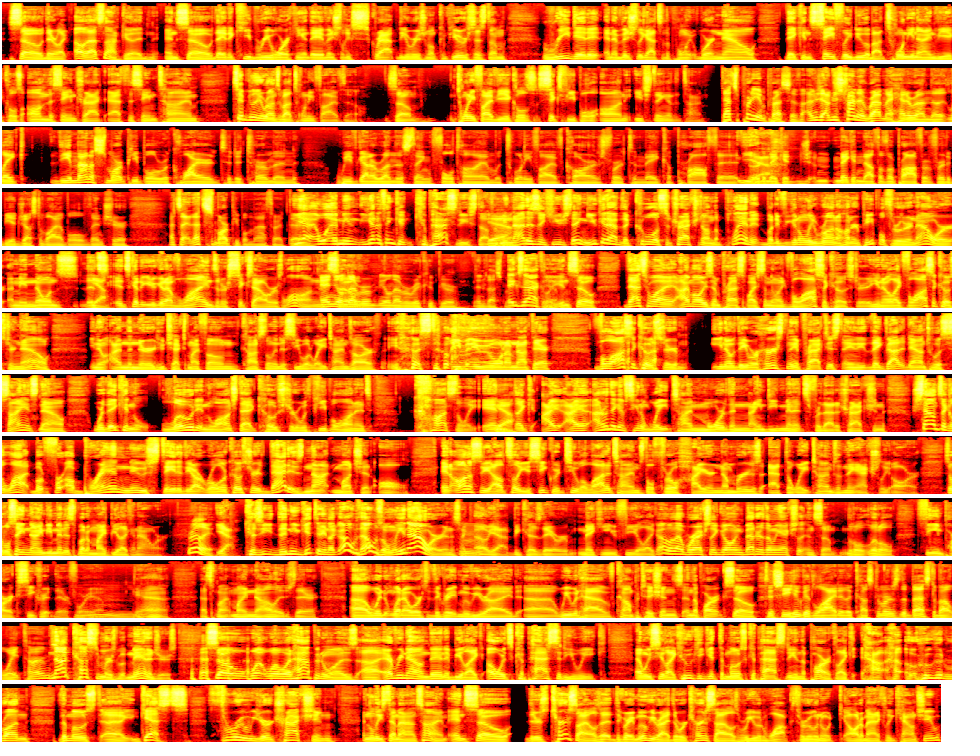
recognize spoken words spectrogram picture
So they're like, oh, that's not good. And so they had to keep reworking it. They eventually scrapped the original computer system, redid it, and eventually got to the point where now they can safely do about 29 vehicles on the same track at the same time. Typically runs about 25, though. So 25 vehicles, six people on each thing at the time. That's pretty impressive. I'm, I'm just trying to wrap my head around the like the amount of smart people required to determine we've got to run this thing full time with 25 cars for it to make a profit or to make it make enough of a profit for it to be a justifiable venture. That's that's smart people math right there. Yeah, well, I mean, you got to think of capacity stuff. I mean, that is a huge thing. You could have the coolest attraction on the planet, but if you can only run 100 people through it an hour, I mean, no one's. It's, Yeah. it's gonna you're gonna have lines that are six hours long, and you'll so- never you'll never recoup your investment. Exactly. And so that's why I'm always impressed by something like Velocicoaster. You know, like Velocicoaster now, you know, I'm the nerd who checks my phone constantly to see what wait times are, you know, still even even when I'm not there. Velocicoaster You know, they rehearsed and they practiced and they got it down to a science now where they can load and launch that coaster with people on it constantly. And Yeah. like I, I I don't think I've seen a wait time more than 90 minutes for that attraction. Which sounds like a lot, but for a brand new state of the art roller coaster, that is not much at all. And honestly, I'll tell you a secret too. A lot of times they'll throw higher numbers at the wait times than they actually are. So it'll say 90 minutes, but it might be like an hour. Really? Yeah, because then you get there and you're like, oh, that was only an hour, and it's like, oh yeah, because they were making you feel like, oh, that we're actually going better than we actually. And so little little theme park secret there for you. Yeah, that's my my knowledge there. Uh, when when I worked at the Great Movie Ride, uh, we would have competitions in the park. So To see who could lie to the customers the best about wait times? not customers, but managers. So what what would happen was uh, every now and then it'd be like, oh, it's capacity week, and we see like who could get the most capacity in the park, like how, how who could run the most uh, guests through your attraction in the least amount of time. And so there's turnstiles at the Great Movie Ride. There were turnstiles where you would walk through and it would automatically count you.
